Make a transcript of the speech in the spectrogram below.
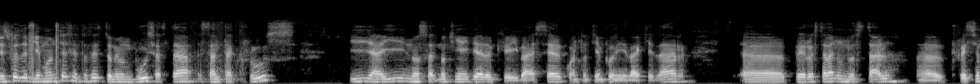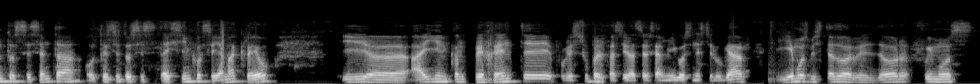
Después de Villamontes, entonces tomé un bus hasta Santa Cruz y ahí no, tenía idea de lo que iba a hacer, cuánto tiempo me iba a quedar, uh, pero estaba en un hostal, uh, 360 o 365 se llama, creo, y uh, ahí encontré gente, porque es súper fácil hacerse amigos en este lugar, y hemos visitado alrededor, fuimos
